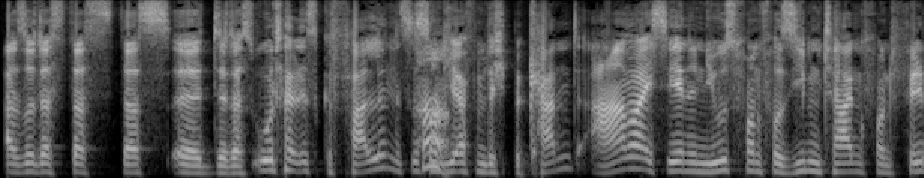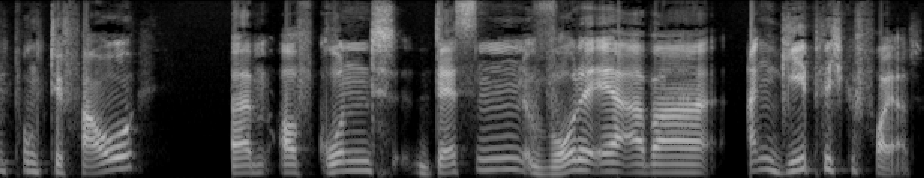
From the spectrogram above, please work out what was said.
Also das, das, das, äh, das Urteil ist gefallen. Es ist Ah. noch nicht öffentlich bekannt, aber ich sehe eine News von vor sieben Tagen von Film.tv. Ähm, aufgrund dessen wurde er aber angeblich gefeuert.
